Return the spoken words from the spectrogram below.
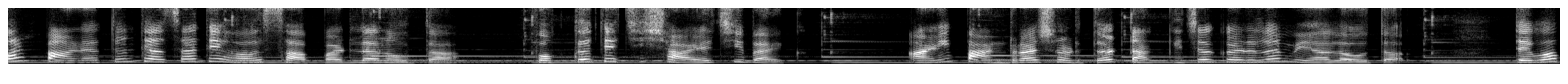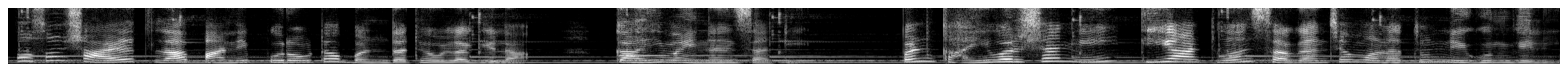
पण पाण्यातून त्याचा देह सापडला नव्हता. फक्त त्याची शाळेची बॅग आणि पांढरा शर्ट टाकीच्या कडेला मिळाला होता. तेव्हापासून शाळेतला पाणी पुरवठा बंद ठेवला गेला काही महिन्यांसाठी. पण काही वर्षांनी ती आठवण सगळ्यांच्या मनातून निघून गेली.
